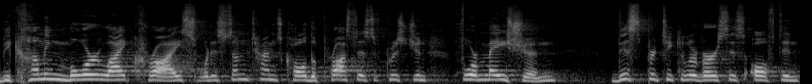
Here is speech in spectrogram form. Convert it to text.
becoming more like Christ, what is sometimes called the process of Christian formation, this particular verse is often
